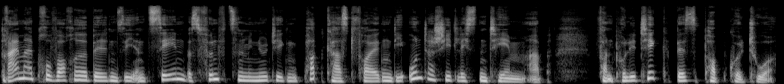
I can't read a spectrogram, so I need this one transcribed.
Dreimal pro Woche bilden sie in 10 bis 15-minütigen Podcast-Folgen die unterschiedlichsten Themen ab. Von Politik bis Popkultur.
